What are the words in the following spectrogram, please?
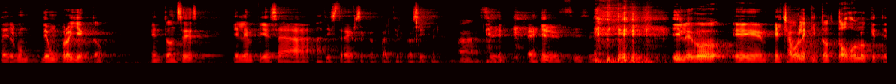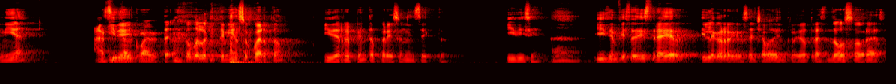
de, algún, de un proyecto. Entonces, él empieza a, distraerse con cualquier cosita. Ah, sí. sí, sí. y luego eh, el chavo le quitó todo lo que tenía. Así tal cual. Todo lo que tenía en su cuarto. Y de repente aparece un insecto. Y dice, ah. Y se empieza a distraer. Y luego regresa el chavo dentro de otras dos horas.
